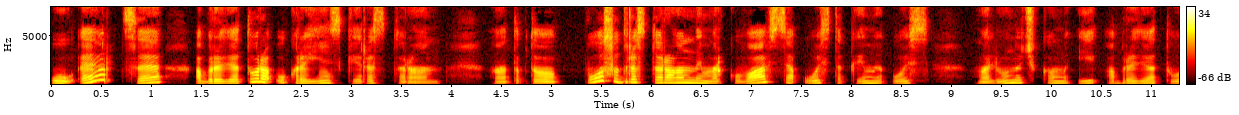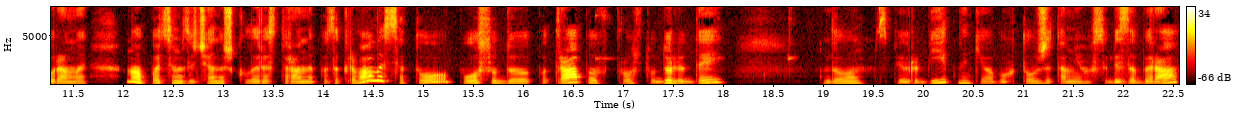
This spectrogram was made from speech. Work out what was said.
УР це абревіатура Український ресторан. Тобто посуд ресторанний маркувався ось такими ось малюночками і абревіатурами. Ну, а потім, звичайно ж, коли ресторани позакривалися, то посуд потрапив просто до людей, до співробітників або хто вже там його собі забирав,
